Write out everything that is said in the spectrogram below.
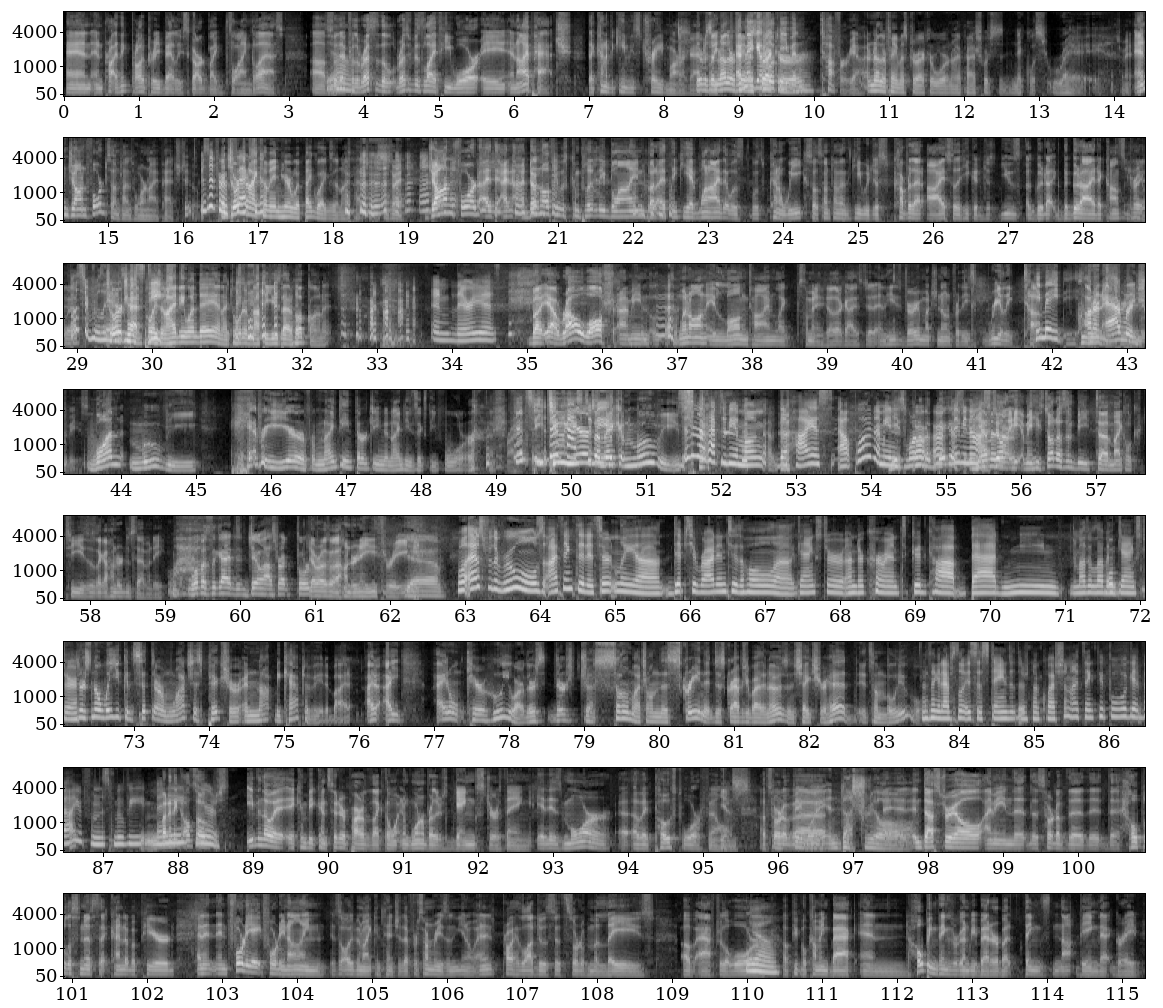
and and pro- I think probably pretty badly scarred by flying glass. Uh, so Yeah. that for the rest of the rest of his life, he wore a an eye patch that kind of became his trademark. There was another and make famous him look director- even tougher. Yeah, Another famous director wore an eye patch, which is Nicholas Ray. that's right. And John Ford sometimes wore an eye patch too. Is it for And George and I come in here with peg legs and eye patches. That's right. John Ford. I, th- I I don't know if he was completely blind, but I think he had one eye that was, was kind of weak. So sometimes I think he would just cover that eye so that he could just use a good eye, the good eye to concentrate with. Plus, it really George adds had poison ivy one day, and I told him not to use that hook on it. And there he is. But yeah, Raoul Walsh. I mean, went on a long time, like so many of the other guys did, and he's very much known for these really tough. He made, on an average, movies. one movie every year from 1913 to 1964. right. 52 years to of making movies. Doesn't that have to be among the highest output? I mean, He's one of the biggest- Maybe he not. Still, he, I mean, he still doesn't beat uh, Michael Curtiz, who's like 170. What was the guy that Jailhouse Rock Thorpe? Joe Rose was 183. Yeah. Well, as for the rules, I think that it certainly uh, dips you right into the whole uh, gangster undercurrent, good cop, bad, mean, mother loving Well, gangster. There's no way you can sit there and watch this picture and not be captivated by it. I, I, I don't care who you are. There's there's just so much on this screen that just grabs you by the nose and shakes your head. It's unbelievable. I think it absolutely sustains it. There's no question. I think people will get value from this movie many but I think also, years. Even though it, it can be considered part of like the Warner Brothers gangster thing, it is more uh, of a post-war film. Yes. of sort of Big uh, way industrial. uh, industrial. I mean, the the sort of the, the, the hopelessness that kind of appeared, and in, in 48, 49, it's always been my contention that for some reason, you know, and it probably has a lot to do with this sort of malaise of after the war, Yeah. of people coming back and hoping things were going to be better, but things not being that great.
